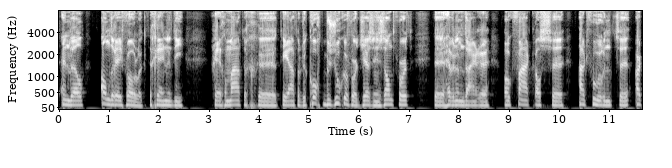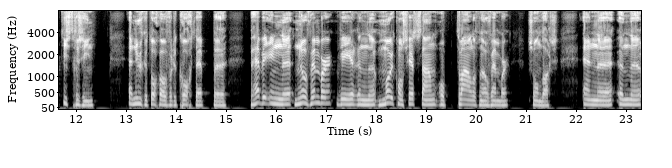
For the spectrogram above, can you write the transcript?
En wel André Vrolijk. Degene die regelmatig uh, Theater de Krocht bezoeken voor Jazz in Zandvoort. Uh, hebben hem daar ook vaak als uitvoerend artiest gezien. En nu ik het toch over de Krocht heb... we hebben in november weer een mooi concert staan op 12 november, zondags. En een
